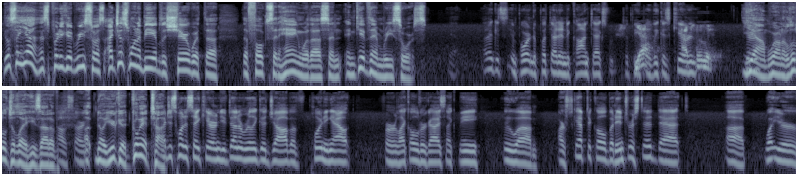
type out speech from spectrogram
you'll say, yeah, that's a pretty good resource. I just want to be able to share with the, the folks that hang with us and, and give them resource. Yeah. I think it's important to put that into context to people Yeah, because Kieran. absolutely. Yeah, we're on a little delay. He's out of. Oh, sorry. Uh, no, you're good. Go ahead, Todd. I just want to say, Kieran, you've done a really good job of pointing out for like older guys like me who um, are skeptical but interested that uh, what you're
